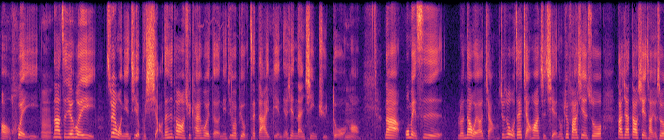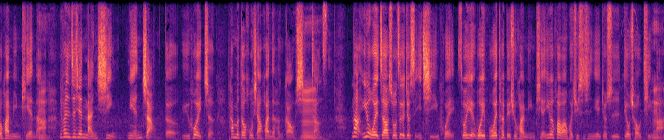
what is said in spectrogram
哦会议。嗯，那这些会议虽然我年纪也不小，但是通常去开会的年纪都会比我再大一点点，而且男性居多。哈，那我每次。轮到我要讲，就是说我在讲话之前，我就发现说，大家到现场有时候会换名片呐。你发现这些男性年长的与会者，他们都互相换的很高兴，这样子。那因为我也知道说这个就是一期一会，所以我也不会特别去换名片，因为换完回去其实你也就是丢抽屉嘛。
